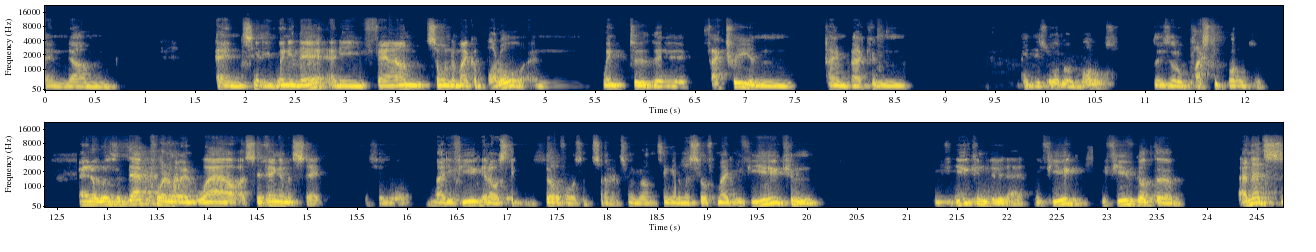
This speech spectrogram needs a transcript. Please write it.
and um, and said he went in there and he found someone to make a bottle and went to their factory and came back and had this order of bottles, these little plastic bottles. And it was at that point I went, wow. I said, hang on a sec. I said, well, mate, if you, and I was thinking to myself, I wasn't saying it to him, but I'm thinking to myself, mate, if you can if you can do that, if you if you've got the, and that's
